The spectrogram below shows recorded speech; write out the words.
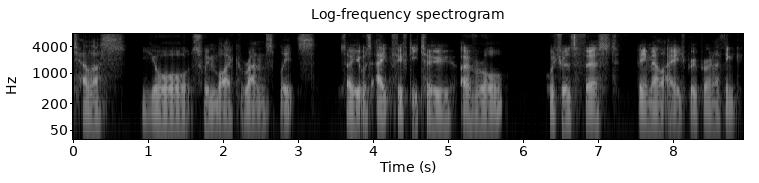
tell us your swim bike run splits? So it was 852 overall, which was first female age grouper, and I think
